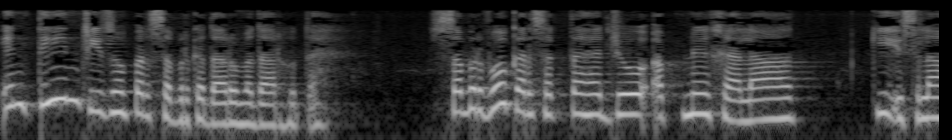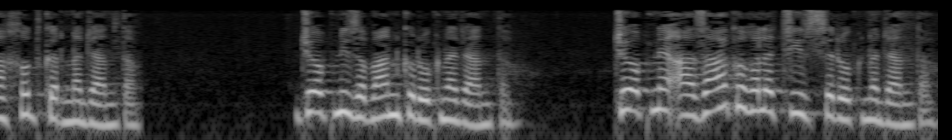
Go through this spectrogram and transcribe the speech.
ان تین چیزوں پر صبر کا دار و مدار ہوتا ہے۔ صبر وہ کر سکتا ہے جو اپنے خیالات کی اصلاح خود کرنا جانتا ہو، جو اپنی زبان کو روکنا جانتا ہو۔ جو اپنے آزا کو غلط چیز سے روکنا جانتا ہو۔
